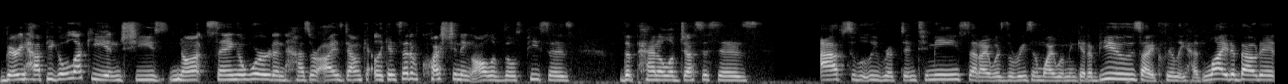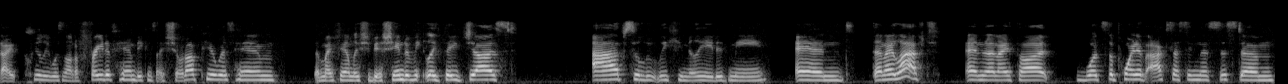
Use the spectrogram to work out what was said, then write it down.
very happy go lucky and she's not saying a word and has her eyes down. Like, instead of questioning all of those pieces, the panel of justices absolutely ripped into me, said I was the reason why women get abused. I clearly had lied about it. I clearly was not afraid of him because I showed up here with him, that my family should be ashamed of me. Like, they just absolutely humiliated me and then I left. And then I thought, what's the point of accessing this system?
